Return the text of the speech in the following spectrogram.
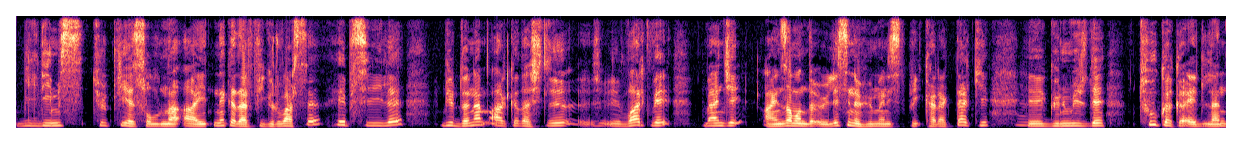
bildiğimiz Türkiye soluna ait ne kadar figür varsa hepsiyle bir dönem arkadaşlığı e, var ve bence aynı zamanda öylesine hümanist bir karakter ki evet. e, günümüzde tukaka edilen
